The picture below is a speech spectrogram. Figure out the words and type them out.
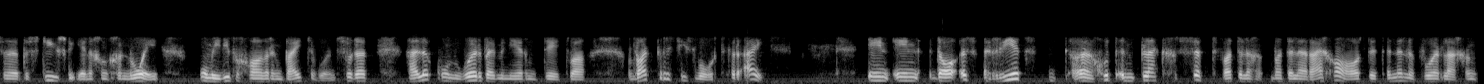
se bestuursvereniging genooi om hierdie vergadering by te woon sodat hulle kon hoor by meneer Mtetwa wat presies word vereis. En en daar is reeds uh, goed in plek gesit wat hulle wat hulle reg gehad het in hulle voorlegging.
